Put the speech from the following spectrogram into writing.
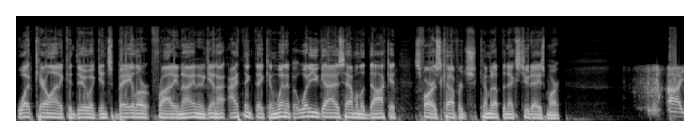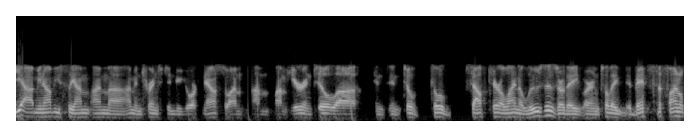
what Carolina can do against Baylor Friday night. And again, I, I think they can win it. But what do you guys have on the docket as far as coverage coming up the next two days, Mark? Uh, yeah, I mean, obviously, I'm I'm uh, I'm entrenched in New York now, so I'm I'm I'm here until uh, in, until until South Carolina loses, or they or until they advance to the Final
